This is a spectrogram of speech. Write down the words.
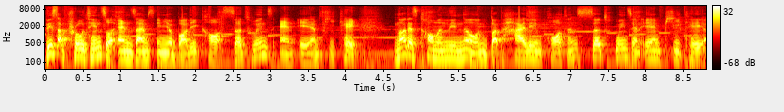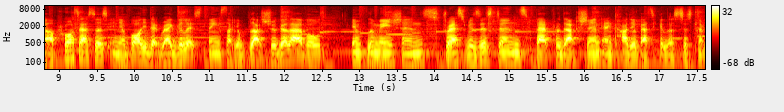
These are proteins or enzymes in your body called sirtuins and AMPK. Not as commonly known, but highly important, sirtuins and AMPK are processes in your body that regulates things like your blood sugar levels, inflammation, stress resistance, fat production, and cardiovascular system.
